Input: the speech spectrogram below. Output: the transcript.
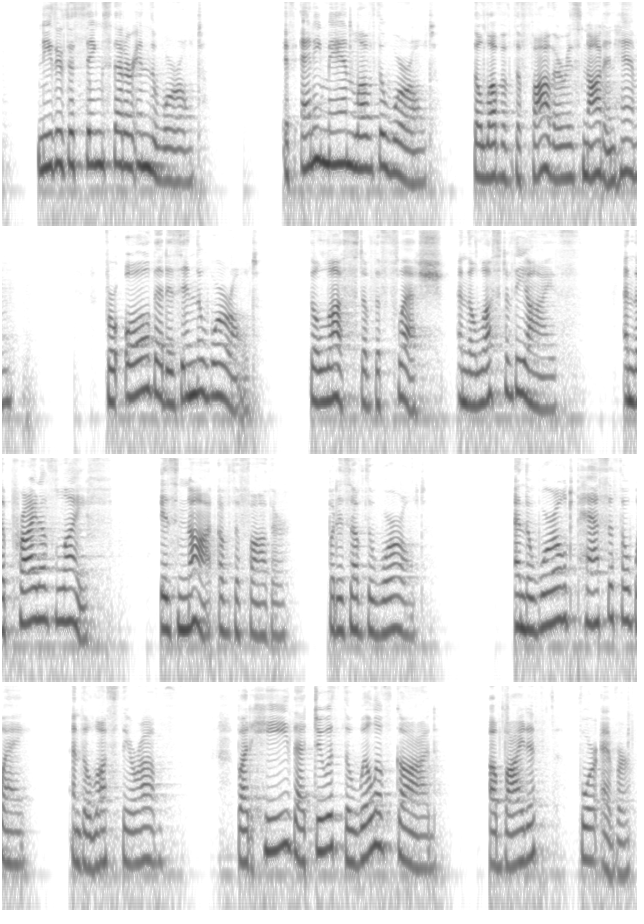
neither the things that are in the world. If any man love the world, the love of the Father is not in him. For all that is in the world, the lust of the flesh, and the lust of the eyes, and the pride of life is not of the Father, but is of the world. And the world passeth away, and the lust thereof. But he that doeth the will of God abideth forever.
